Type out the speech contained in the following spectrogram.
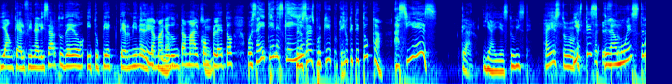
Y aunque al finalizar tu dedo y tu pie termine del Sí, tamaño no. de un tamal Sí. completo, pues ahí tienes que ir. Pero ¿sabes por qué? Porque es lo que te toca. Así es. claro, Y ahí estuviste. ahí estuvo. Y esta es la muestra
